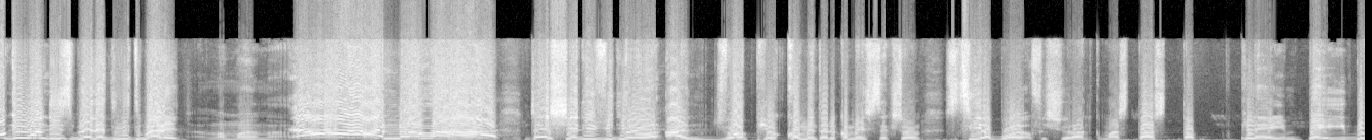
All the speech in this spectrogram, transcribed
okay, you want this blended to me to marriage? No man now. Ah, no man. Just share the video and drop your comment on the comment section. See your boy official rank master. Stop playing, baby.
